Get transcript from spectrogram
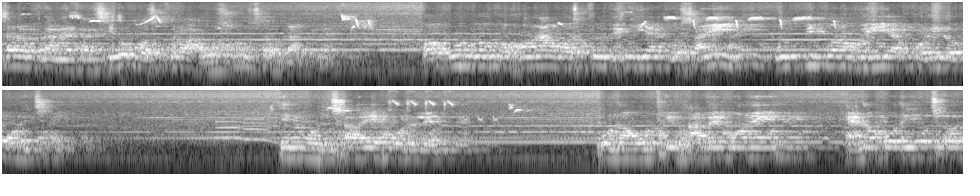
সারগ্রামের কাছেও বস্ত্র, আবশ্যক সব রাখলেন। অপূর্ব গহনা, বস্ত্র দেখিয়া গোসাই উদ্দীপন হইয়া পড়িল মরিচাই তিনি মূর্ছা হয়ে পড়লেন। পুনঃ উঠি ভাবে মনে কেন পরিচ্ছদ।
